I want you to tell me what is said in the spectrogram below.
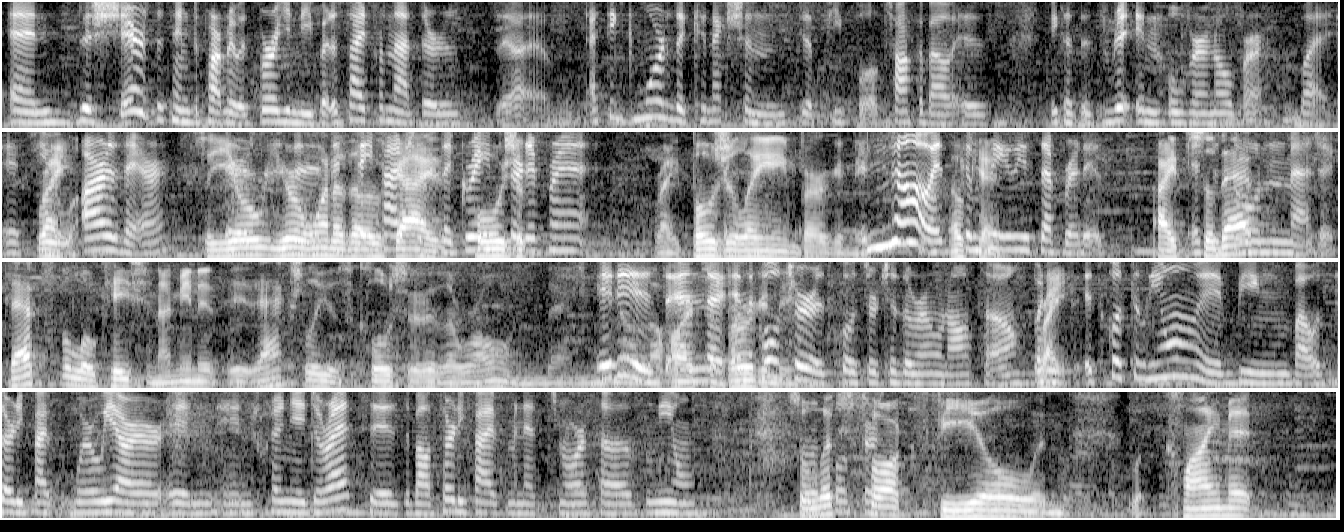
and this shares the same department with Burgundy. But aside from that, there's uh, I think more of the connection that people talk about is because it's written over and over. But if you are there, So you're- you're the- one the of those guys, The grapes are different. Right, Beaujolais Burgundy. No, it's Okay. completely separate. It's All right, it's so its that own magic. that's the location. I mean, it, it actually is closer to the Rhone than It know, is, the and the, and the culture is closer to the Rhone also. But it's, Right. it's close to Lyon, it being about 35, where we are in, in Régnié-Durette is about 35 minutes north of Lyon. So the let's talk feel and climate,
